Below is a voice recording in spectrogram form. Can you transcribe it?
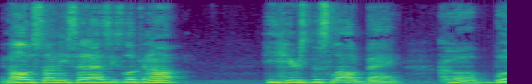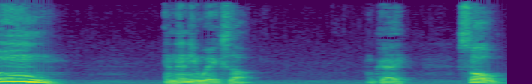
And all of a sudden, he said, as he's looking up, he hears this loud bang kaboom! And then he wakes up. Okay? So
